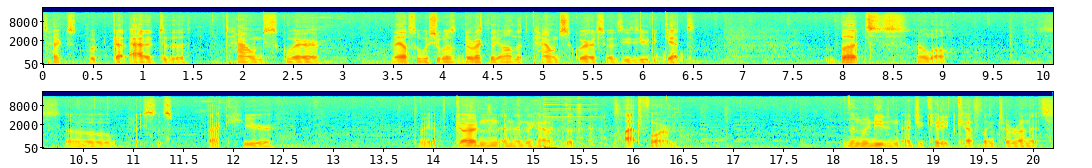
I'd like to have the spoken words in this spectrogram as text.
textbook got added to the town square. And I also wish it wasn't directly on the town square so it's easier to get. But, oh well. So, place this back here. We have the garden, and then we have the platform. And then we need an educated Kefling to run it.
